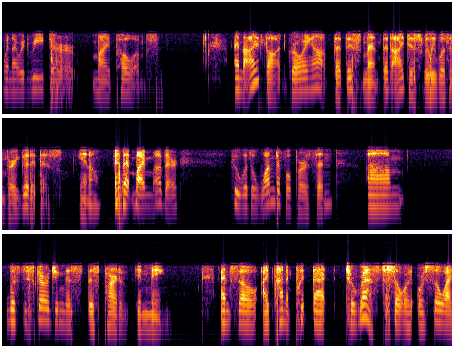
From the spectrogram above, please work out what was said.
when I would read to her my poems. And I thought growing up that this meant that I just really wasn't very good at this, you know, and that my mother, who was a wonderful person, um, was discouraging this this part of in me. And so I kind of put that to rest. So or, or so I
